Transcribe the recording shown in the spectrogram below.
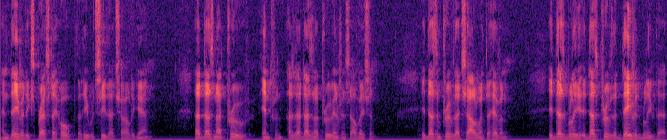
and David expressed a hope that he would see that child again. That does not prove infant uh, that does not prove infant salvation. It doesn't prove that child went to heaven. It does believe it does prove that David believed that.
